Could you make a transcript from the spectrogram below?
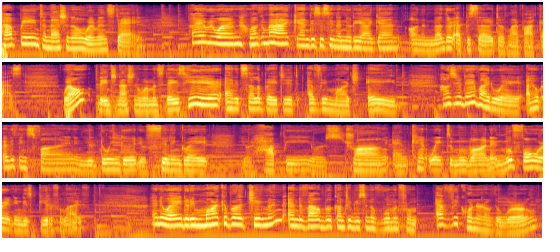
Happy International Women's Day. Hi everyone, welcome back, and this is Indah Nuria again on another episode of my podcast. Well, the International Women's Day is here and it's celebrated every March 8. How's your day, by the way? I hope everything's fine and you're doing good, you're feeling great, you're happy, you're strong, and can't wait to move on and move forward in this beautiful life. Anyway, the remarkable achievement and the valuable contribution of women from every corner of the world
